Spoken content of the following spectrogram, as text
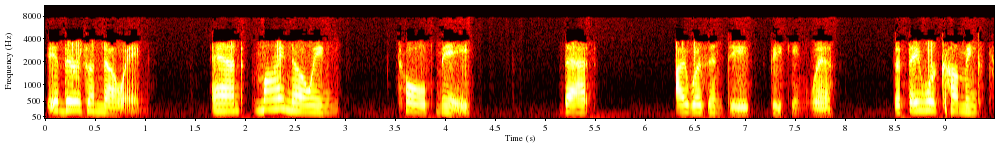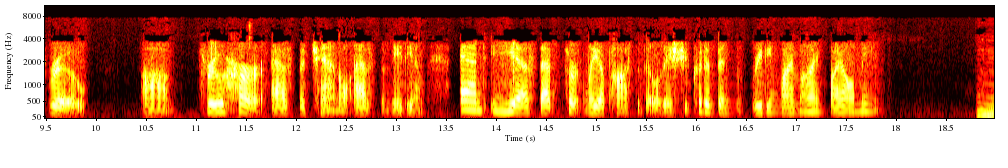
it there's a knowing. And my knowing told me that I was indeed speaking with, that they were coming through, um, through her as the channel, as the medium. And yes, that's certainly a possibility. She could have been reading my mind by all means. Mm-hmm.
